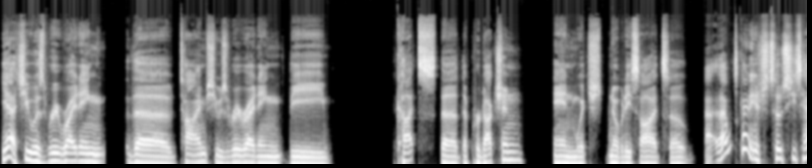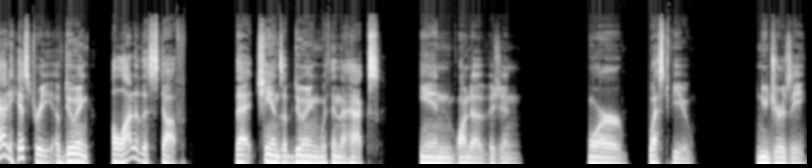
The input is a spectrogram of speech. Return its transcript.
Yeah, she was rewriting the time. She was rewriting the cuts, the the production in which nobody saw it. So uh, that was kind of interesting. So she's had history of doing a lot of the stuff that she ends up doing within the hex in WandaVision or Westview, New Jersey.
